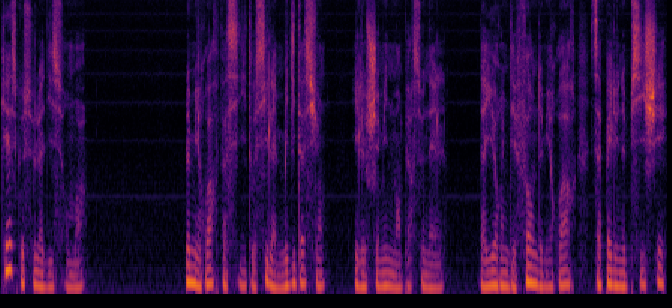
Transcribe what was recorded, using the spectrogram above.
Qu'est-ce que cela dit sur moi? Le miroir facilite aussi la méditation et le cheminement personnel. D'ailleurs, une des formes de miroir s'appelle une psyché,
